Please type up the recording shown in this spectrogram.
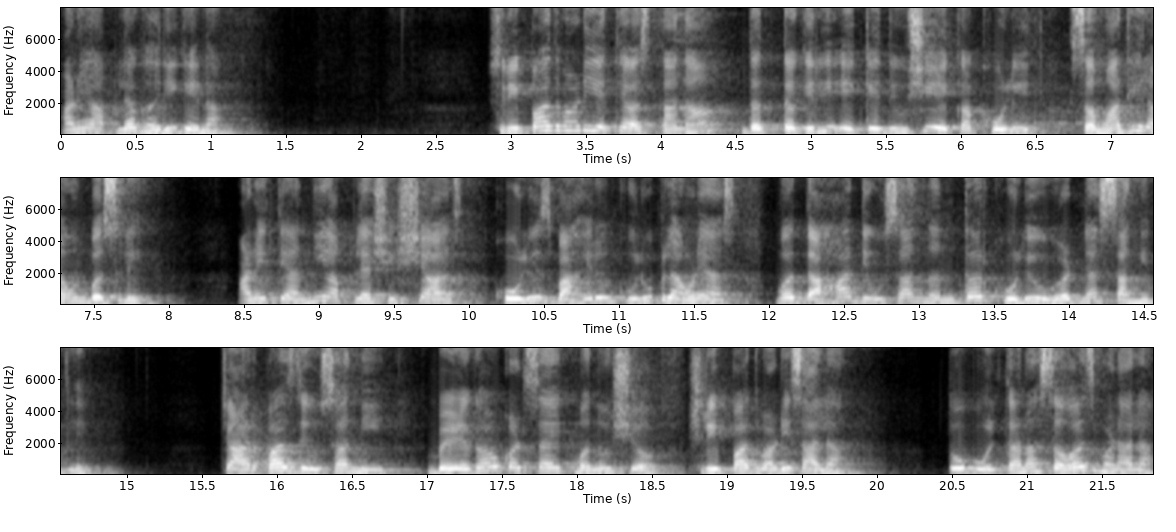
आणि आपल्या घरी गेला. श्रीपादवाडी येथे असताना दत्तगिरी एके दिवशी एका खोलीत समाधी लावून बसले. आणि त्यांनी आपल्या शिष्यास खोलीस बाहेरून कुलूप लावण्यास व दहा दिवसांनंतर खोली उघडण्यास सांगितले. चार पाच दिवसांनी बेळगावकडचा एक मनुष्य श्रीपादवाडीस आला. तो बोलताना सहज म्हणाला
